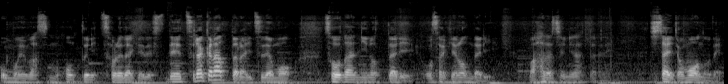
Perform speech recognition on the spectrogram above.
思います。もう本当にそれだけです。で辛くなったらいつでも相談に乗ったりお酒飲んだりまあ二十、歳になったらねしたいと思うので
